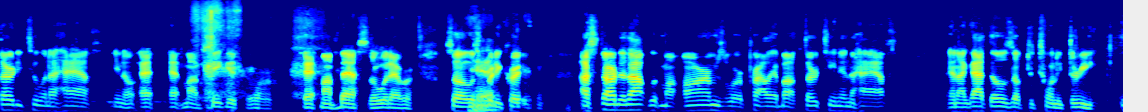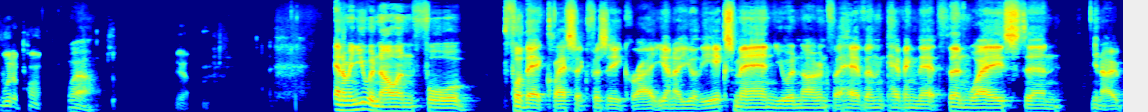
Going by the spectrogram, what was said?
32 and a half, you know, at, at my biggest or at my best or whatever. So it was yeah. pretty crazy. I started out with my arms were probably about 13 and a half, and I got those up to 23 with a pump. Wow. So, yeah. And I mean, you were known for for that classic physique, right? You know, you're the X Man. You were known for having having that thin waist and you know,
